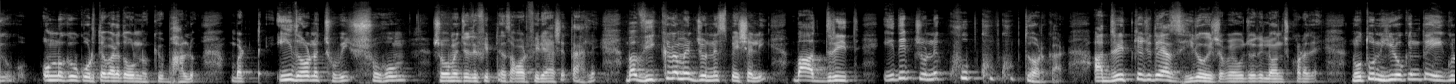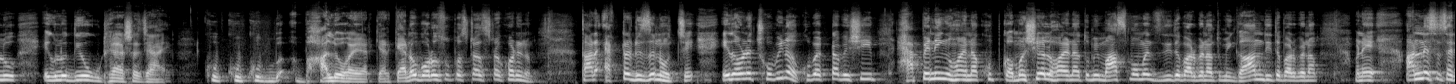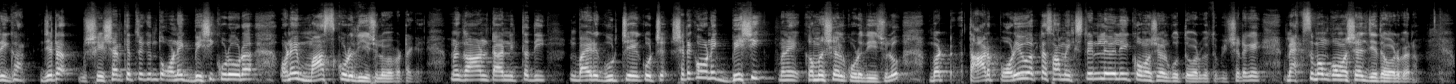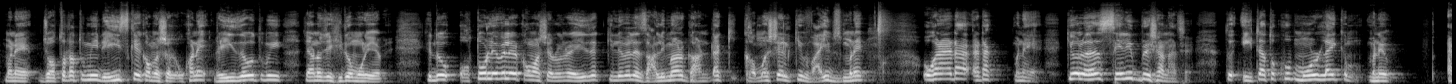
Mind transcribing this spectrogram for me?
অন্য কেউ করতে পারে তো অন্য কেউ ভালো। বাট এই ধরনের ছবি সোহম, সোহমের যদি ফিটনেস আবার ফিরে আসে তাহলে। বা বিক্রমের জন্য স্পেশালি বা আদ্রিত, এদের জন্য খুব খুব খুব দরকার। আদ্রিতকে যদি অ্যাজ হিরো হিসেবেও যদি লঞ্চ করা যায়, নতুন হিরো কিন্তু এইগুলো, এগুলো দিয়েও উঠে আসা যায়। খুব খুব খুব ভালো হয় আর কি। আর কেন বড় সুপারস্টার্সরা করে না? তার একটা রিজন হচ্ছে, এ ধরনের ছবি না খুব একটা বেশি হ্যাপেনিং হয় না, খুব কমার্শিয়াল হয় না, তুমি মাস মোমেন্টস দিতে পারবে না, তুমি গান দিতে পারবে না মানে আননেসেসারি গান, যেটা শেষার ক্ষেত্রে কিন্তু অনেক বেশি করে ওরা অনেক মাস করে দিয়েছিল ব্যাপারটাকে। মানে গান টান ইত্যাদি, বাইরে ঘুরছে, এ করছে, সেটাকে অনেক বেশি মানে কমার্শিয়াল করে দিয়েছিল বাট তারপরেও একটা সাম এক্সটেন্ড লেভেলেই কমার্শিয়াল করতে পারবে তুমি, সেটাকে ম্যাক্সিমাম কমার্শিয়াল যেতে পারবে না। মানে যতটা তুমি রেইসকে কমার্শিয়াল ওখানে রেইজেও তুমি জানো যে হিরো মরে যাবে। কিন্তু অত লেভেলের কমার্শিয়াল মানে এই যে কী লেভেলে জালিমার গানটা, কি কমার্শিয়াল কি ভাইবস মানে ওখানে একটা একটা মানে কী বলব সেলিব্রেশন আছে। তো এটা তো খুব মোর লাইক মানে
